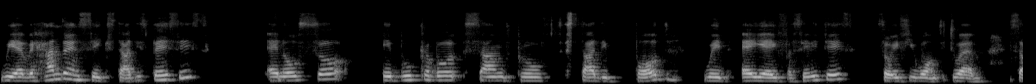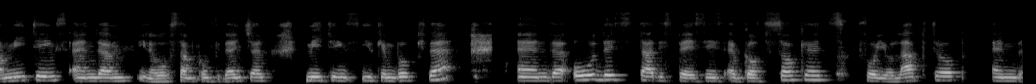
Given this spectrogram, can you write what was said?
We have 106 study spaces and also a bookable soundproofed study pod with AA facilities so if you wanted to have some meetings and um, you know some confidential meetings, you can book that. And uh, all these study spaces have got sockets for your laptop and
